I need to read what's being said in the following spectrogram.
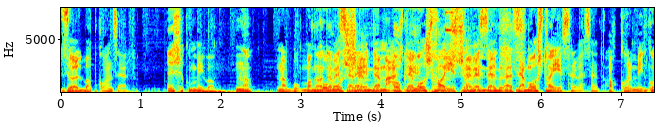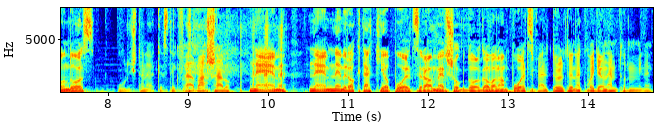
zöld babkonzerv. És akkor mi van? Na, na bum, akkor de most veszel semmi. helyette más. Oké, de most, ha most észreveszed, de most, ha észreveszed, akkor mit gondolsz? Úristen, elkezdték felvásárolni. Nem, nem, nem rakták ki a polcra, mert sok dolga van a polc feltöltőnek, vagy a nem tudom minek.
